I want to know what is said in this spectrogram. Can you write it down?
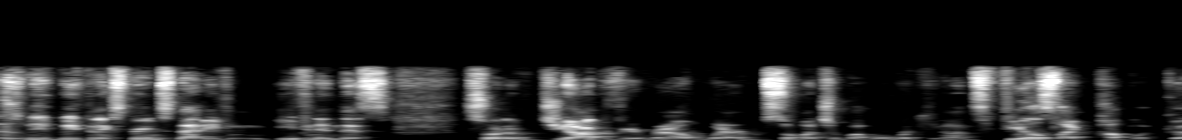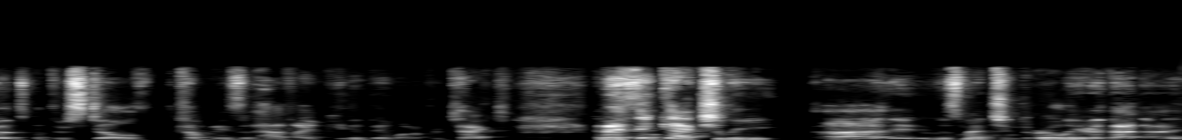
because we, we've been experiencing that even even in this sort of geography realm where so much of what we're working on feels like public goods, but there's still companies that have IP that they want to protect. And I think actually uh, it was mentioned earlier that uh,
